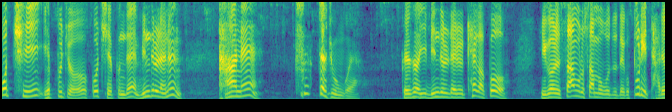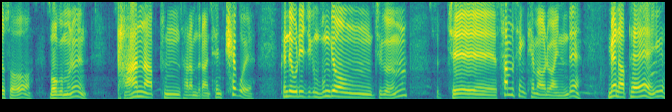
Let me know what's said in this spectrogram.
꽃이 예쁘죠. 꽃이 예쁜데 민들레는 간에 진짜 좋은 거야. 그래서 이 민들레를 캐갖고 이걸 쌈으로 싸 먹어도 되고 뿌리 다려서 먹으면은 간 아픈 사람들한테는 최고예요. 근데 우리 지금 문경 지금 제 3생태 마을에 와 있는데 맨 앞에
